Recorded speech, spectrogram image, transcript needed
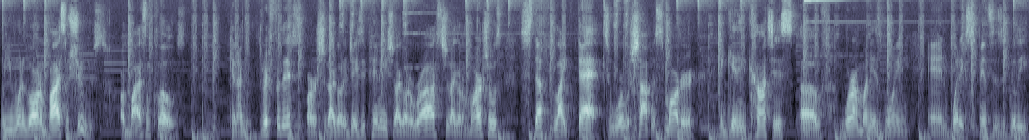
When you want to go out and buy some shoes or buy some clothes, can I thrift for this or should I go to JC Penney? Should I go to Ross? Should I go to Marshalls? Stuff like that to where we're shopping smarter and getting conscious of where our money is going and what expenses is really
